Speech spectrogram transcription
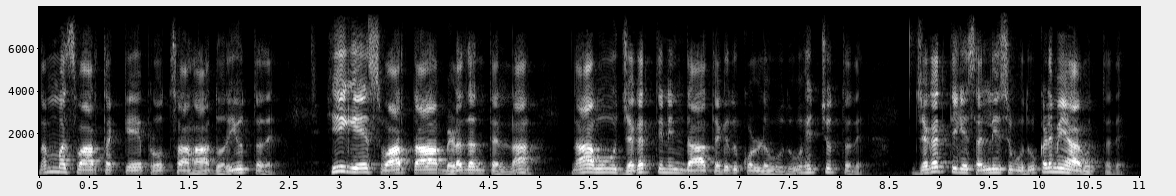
ನಮ್ಮ ಸ್ವಾರ್ಥಕ್ಕೆ ಪ್ರೋತ್ಸಾಹ ದೊರೆಯುತ್ತದೆ. ಹೀಗೆ ಸ್ವಾರ್ಥ ಬೆಳೆದಂತೆಲ್ಲ ನಾವು ಜಗತ್ತಿನಿಂದ ತೆಗೆದುಕೊಳ್ಳುವುದು ಹೆಚ್ಚುತ್ತದೆ. ಜಗತ್ತಿಗೆ ಸಲ್ಲಿಸುವುದು ಕಡಿಮೆಯಾಗುತ್ತದೆ.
